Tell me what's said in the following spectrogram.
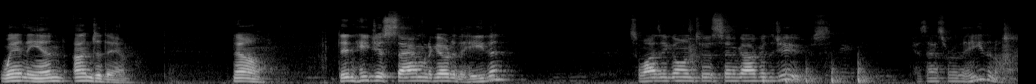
went in unto them. Now, didn't he just say, I'm going to go to the heathen? So why is he going to a synagogue of the Jews? Because that's where the heathen are.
